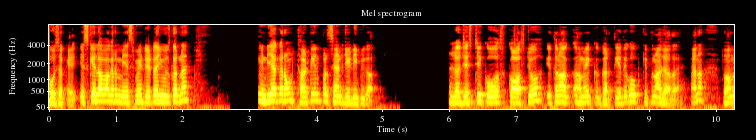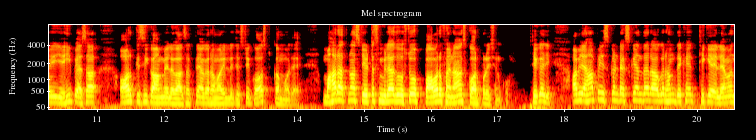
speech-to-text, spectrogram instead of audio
हो सके। इसके अलावा अगर मेन्स में डेटा यूज़ करना है इंडिया का अराउंड थर्टीन परसेंट जी का। लॉजिस्टिक कॉस्ट जो इतना हमें करती है, देखो कितना ज़्यादा है है ना? तो हम यही पैसा और किसी काम में लगा सकते हैं अगर हमारी लॉजिस्टिक कॉस्ट कम हो जाए। महारत्ना स्टेटस मिला है दोस्तों पावर फाइनेंस कॉरपोरेशन को, ठीक है जी? अब यहाँ पे इस कंटेक्स के अंदर अगर हम देखें, ठीक है एलेवंथ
